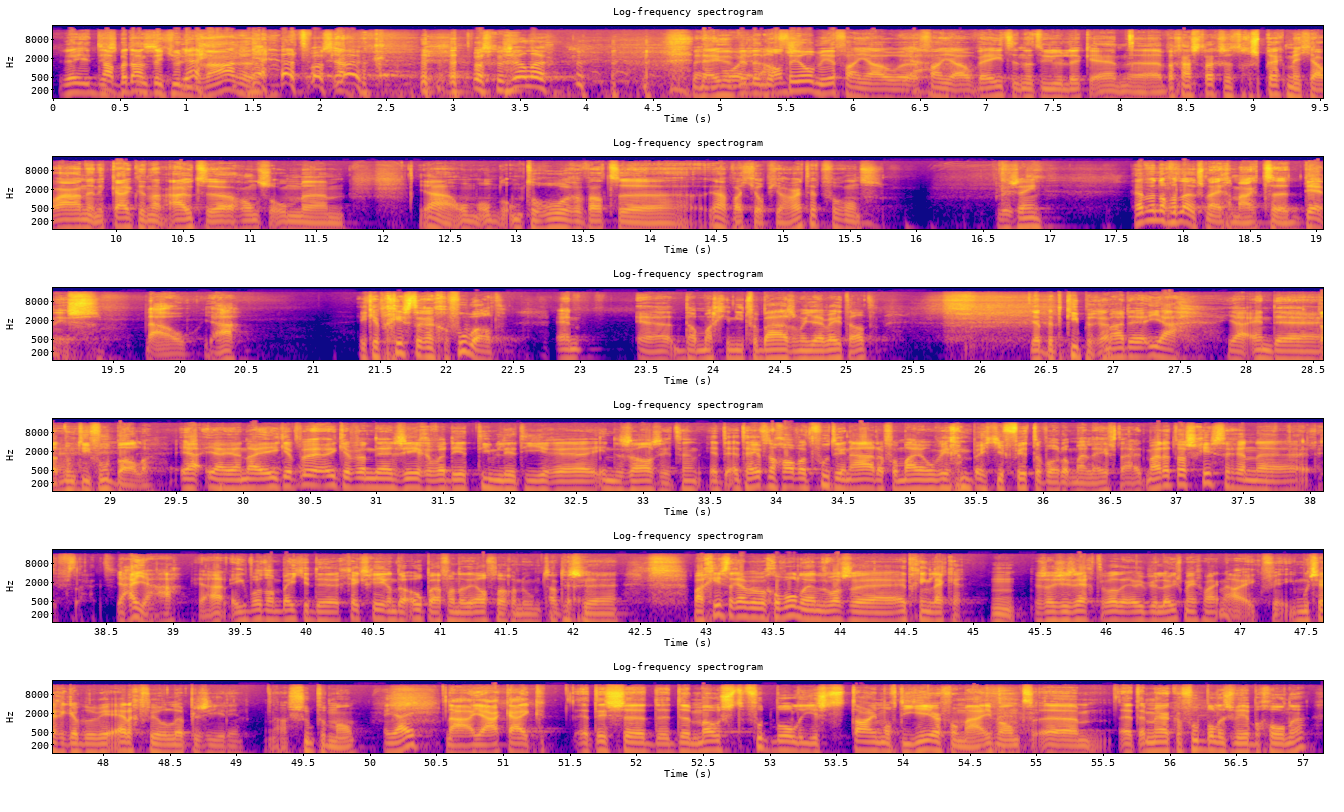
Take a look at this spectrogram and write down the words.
Nee, nou, bedankt dat jullie er waren. Ja, het was leuk. Het was gezellig. Nee, we willen nog veel meer van jou, eh, Ja. van jou weten natuurlijk. En eh, we gaan straks het gesprek met jou aan. En ik kijk er naar uit, eh, Hans, om, ehm, ja, om, om, om te horen wat, eh, ja, wat je op je hart hebt voor ons. We zijn. Hebben we nog wat leuks meegemaakt, eh, Dennis? Nou, ja. Ik heb gisteren gevoetbald. En eh, dat mag je niet verbazen, want jij weet dat. Jij bent keeper, hè? Maar de, ja, ja, en de... dat noemt hij voetballen. Ja, ja, ja nou, ik, heb, eh, ik heb een eh, zeer gewaardeerd teamlid hier eh, in de zaal zitten. Het, het heeft nogal wat voeten in aarde voor mij om weer een beetje fit te worden op mijn leeftijd. Maar dat was gisteren een... eh, ja, ja, ja. Ik word een beetje de gekscherende opa van het elftal genoemd. Dus, maar gisteren hebben we gewonnen en het, was, het ging lekker. Dus als je zegt, wat heb je leuks meegemaakt? Nou, ik, vind, ik moet zeggen, ik heb er weer erg veel plezier in. Nou, superman. En jij? Nou ja, kijk, het is eh, de, de most footballiest time of the year voor mij. Want ehm, het American Football is weer begonnen.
